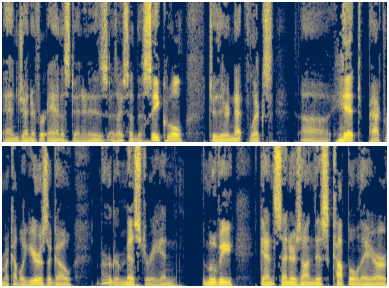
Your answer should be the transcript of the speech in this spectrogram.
and Jennifer Aniston. And it is, as I said, the sequel to their Netflix uh, hit back from a couple years ago, Murder Mystery. And the movie, again, centers on this couple. They are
